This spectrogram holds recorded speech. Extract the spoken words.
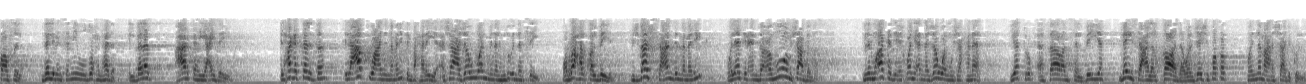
فاصلة. ده اللي بنسميه وضوح الهدف. البلد عارفة هي عايزة إيه. الحاجة الثالثة العفو عن المماليك البحرية أشاع جوا من الهدوء النفسي والراحة القلبية مش بس عند المماليك ولكن عند عموم شعب مصر. من المؤكد يا إخواني أن جو المشاحنات يترك آثارا سلبية ليس على القادة والجيش فقط وإنما على الشعب كله.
